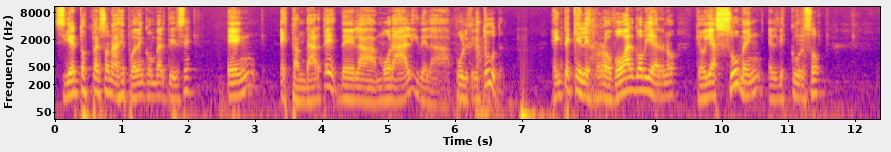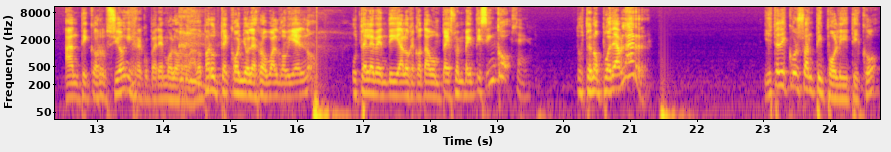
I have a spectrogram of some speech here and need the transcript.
ciertos personajes pueden convertirse en estandartes de la moral y de la pulcritud. Gente que les robó al gobierno, que hoy asumen el discurso anticorrupción y recuperemos lo robado. Pero usted, coño, le robó al gobierno. Usted le vendía lo que costaba un peso en 25. Usted no puede hablar. Y este discurso antipolítico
